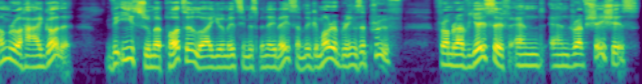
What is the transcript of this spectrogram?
amru ha'agoda. V'isum poter lo ayu mitzim beisam. The Gemara brings a proof from Rav Yosef and, and Rav Sheshes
